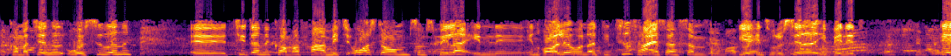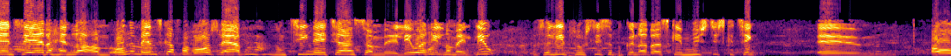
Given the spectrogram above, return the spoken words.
og kommer til at hedde Ursiderne. Øh, titlerne kommer fra Meteorstorm, som spiller en, øh, en rolle under de tidsrejser, som bliver introduceret i bind 1. Det er en serie, der handler om unge mennesker fra vores verden, nogle teenager, som øh, lever et helt normalt liv, og så lige pludselig så begynder der at ske mystiske ting. Øh, og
